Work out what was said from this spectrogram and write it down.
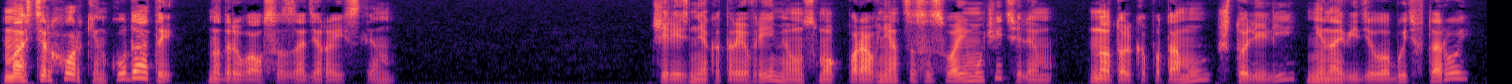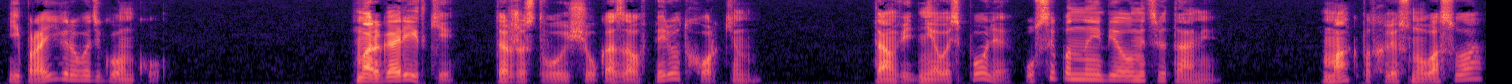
«Мастер Хоркин, куда ты?» — надрывался сзади Рейслин. Через некоторое время он смог поравняться со своим учителем, но только потому, что Лили ненавидела быть второй и проигрывать гонку. «Маргаритки!» — торжествующе указал вперед Хоркин. Там виднелось поле, усыпанное белыми цветами. Маг подхлестнул осла,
